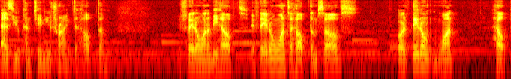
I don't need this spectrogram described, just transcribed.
as you continue trying to help them if they don't want to be helped if they don't want to help themselves or if they don't want help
